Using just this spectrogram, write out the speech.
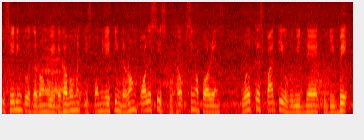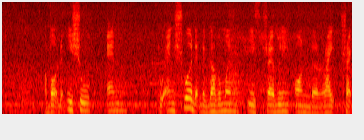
is heading towards the wrong way, the government is formulating the wrong policies to help Singaporeans, Workers' Party will be there to debate about the issue and to ensure that the government is travelling on the right track.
